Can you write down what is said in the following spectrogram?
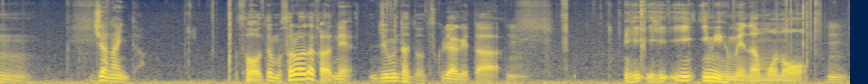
うんじゃないんだ、そうでもそれはだからね自分たちの作り上げたうん。意味不明なものうん。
